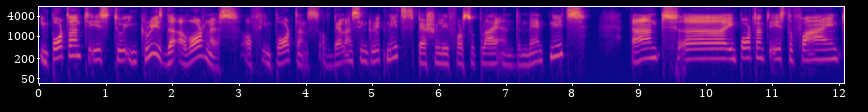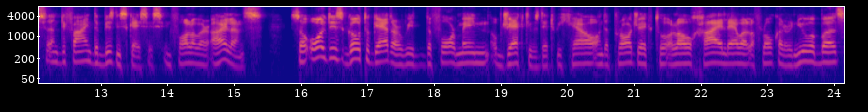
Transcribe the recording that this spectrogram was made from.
Important is to increase the awareness of importance of balancing grid needs, especially for supply and demand needs. And uh, important is to find and define the business cases in follower islands so all these go together with the four main objectives that we have on the project to allow high level of local renewables,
